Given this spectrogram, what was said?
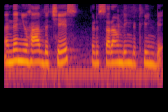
and then you have the chase that is surrounding the clean bay.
